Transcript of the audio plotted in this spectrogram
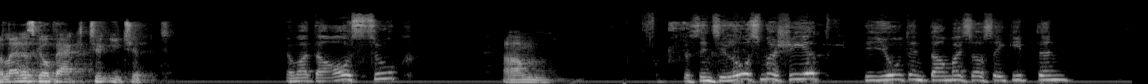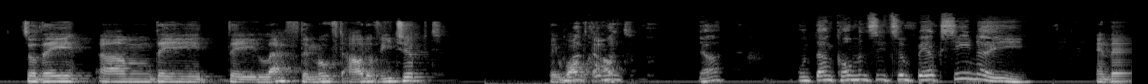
But let us go back to Egypt. Da war der Auszug, Um, da sind sie losmarschiert, die Juden damals aus Ägypten. so they um, they they left. They moved out of Egypt. They walked kommen, out, ja, und dann kommen sie zum Berg Sinai. and then,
